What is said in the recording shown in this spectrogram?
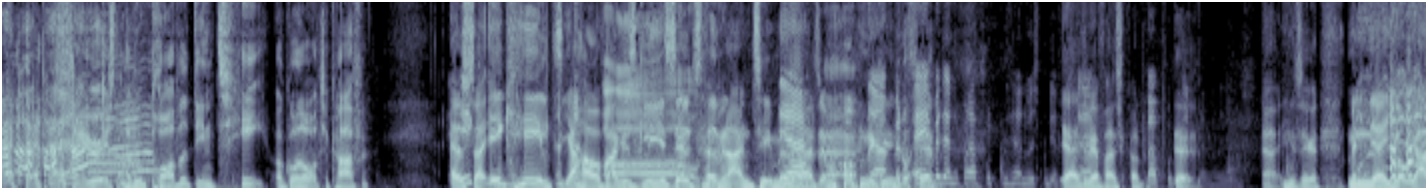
Seriøst, har du droppet din te og gået over til kaffe? Altså, ikke helt. Jeg har jo faktisk Åh, lige selv taget min egen te med her til morgen. Ja, vil du af med den? Bare putte den her nu, hvis den bliver Ja, det vil jeg faktisk godt. Bare putte Det, ja, helt sikkert. Men ja, jo, jeg,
